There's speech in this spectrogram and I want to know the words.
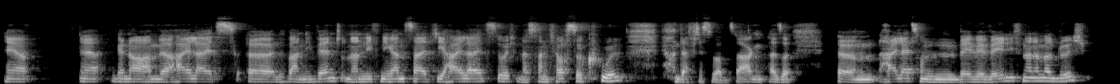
Ja, ja, genau, haben wir Highlights, äh, das ein Event und dann liefen die ganze Zeit die Highlights durch und das fand ich auch so cool. Und darf ich das überhaupt sagen? Also ähm, Highlights von WWW liefen dann immer durch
